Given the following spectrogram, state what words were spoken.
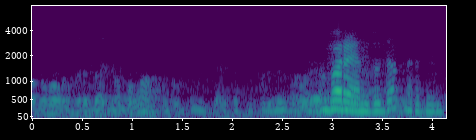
Планували передати на баланс, а тут виходить, що передають в оренду. В оренду, да, передають?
